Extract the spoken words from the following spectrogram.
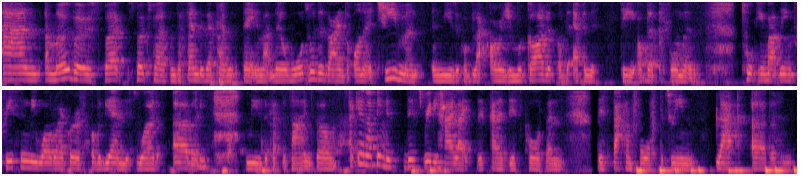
And a Mobo spoke, spokesperson defended their presence, stating that the awards were designed to honor achievements in music of black origin, regardless of the ethnicity of their performers. Talking about the increasingly worldwide growth of again this word urban music at the time. So again, I think this this really highlights this kind of discourse and this back and forth between black urban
